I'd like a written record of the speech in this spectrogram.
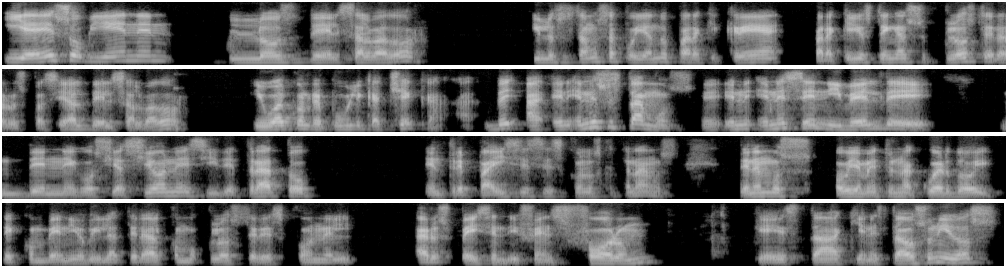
Y a eso vienen los de El Salvador y los estamos apoyando para que crea, para que ellos tengan su clúster aeroespacial de El Salvador. Igual con República Checa. Ah, ah, en, eso estamos, en, ese nivel de, de, negociaciones y de trato entre países es con los que tenemos. Tenemos obviamente un acuerdo de convenio bilateral como clústeres con el Aerospace and Defense Forum, que está aquí en Estados Unidos,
